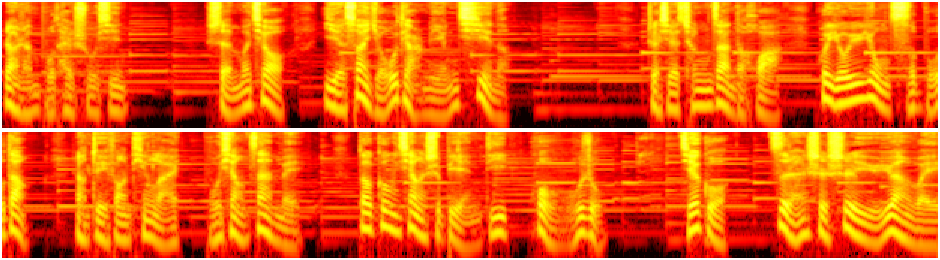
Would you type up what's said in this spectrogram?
让人不太舒心。什么叫也算有点名气呢？这些称赞的话会由于用词不当，让对方听来。不像赞美，倒更像是贬低或侮辱，结果自然是事与愿违，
